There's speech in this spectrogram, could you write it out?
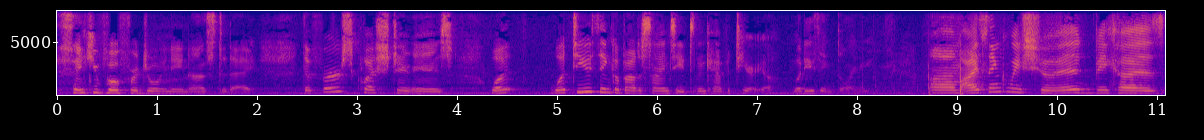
Thank you both for joining us today. The first question is what what do you think about assigned seats in the cafeteria? What do you think, Delaney? Um, I think we should because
